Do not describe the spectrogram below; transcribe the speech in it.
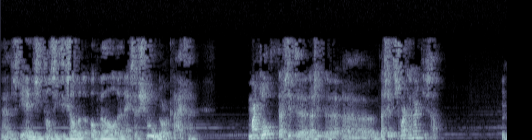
Uh, dus die energietransitie zal er ook wel een extra schwung door krijgen. Maar klopt, daar zitten, daar zitten, uh, daar zitten zwarte randjes aan. Hm.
